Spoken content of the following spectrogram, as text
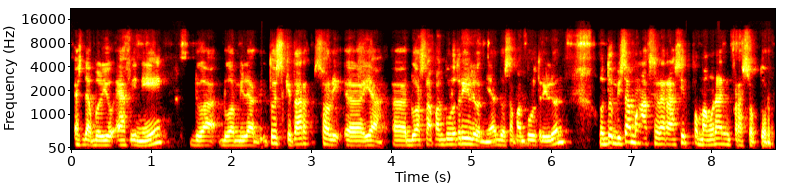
SWF ini 2, 2 miliar itu sekitar sorry, uh, ya uh, 280 triliun ya 280 triliun untuk bisa mengakselerasi pembangunan infrastruktur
